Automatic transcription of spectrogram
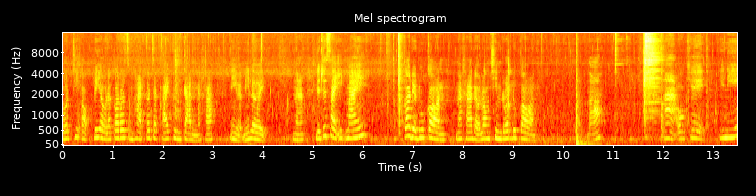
รสที่ออกเปรี้ยว แล้วก็รสสัมผัสก็จะคล้ายคลึงกันนะคะ นี่แบบนี้เลยนะเดี๋ยวจะใส่อีกไหมก็เดี๋ยวดูก่อนนะคะ เดี๋ยวลองชิมรสดูก่อนเนาะอ่าโอเค ทีนี้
